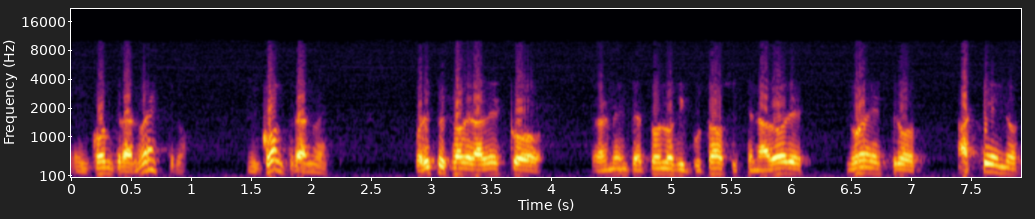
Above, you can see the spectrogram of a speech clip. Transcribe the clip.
en contra nuestro, en contra nuestro. Por eso yo agradezco realmente a todos los diputados y senadores nuestros, ajenos,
